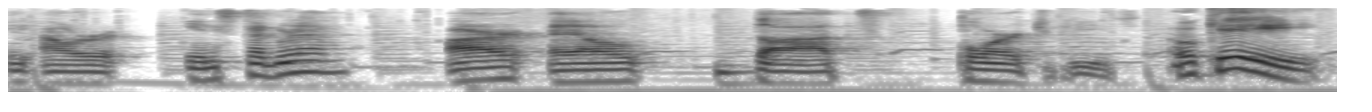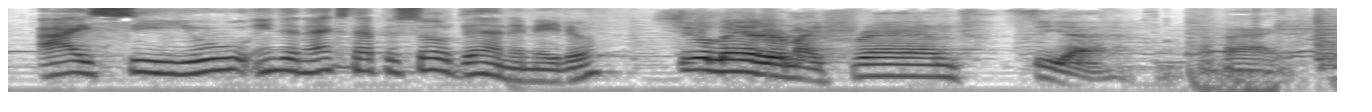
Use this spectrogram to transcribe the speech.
in our Instagram, rl.portuguese. Okay. I see you in the next episode then, Emilio. See you later, my friend. See ya. Bye bye.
